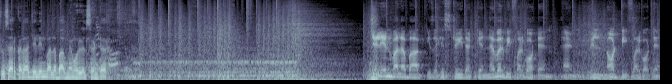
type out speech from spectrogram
చూశారు కదా జలియన్ వాలాబాగ్ memorial centre Jallianwala Bagh is a history that can never be forgotten and will not be forgotten.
